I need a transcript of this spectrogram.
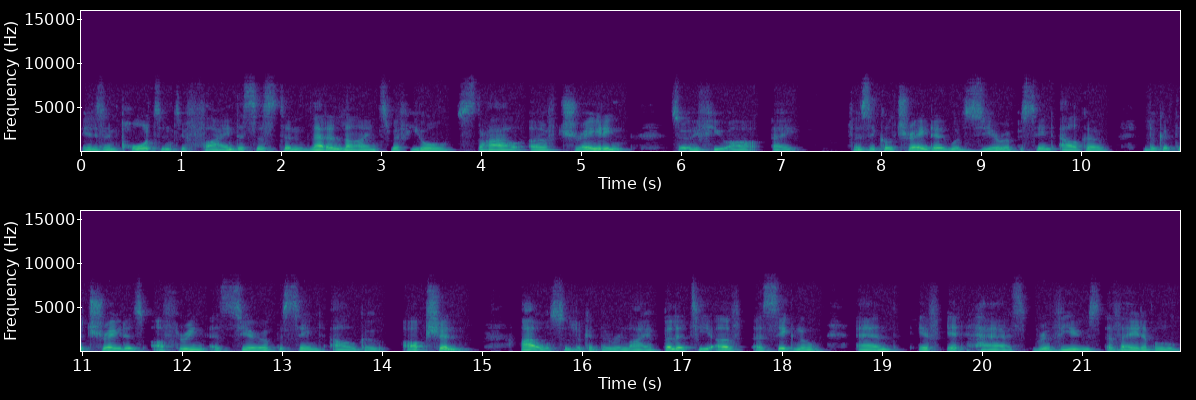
It is important to find a system that aligns with your style of trading. So if you are a physical trader with 0% algo, look at the traders offering a 0% algo option. I also look at the reliability of a signal and if it has reviews available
